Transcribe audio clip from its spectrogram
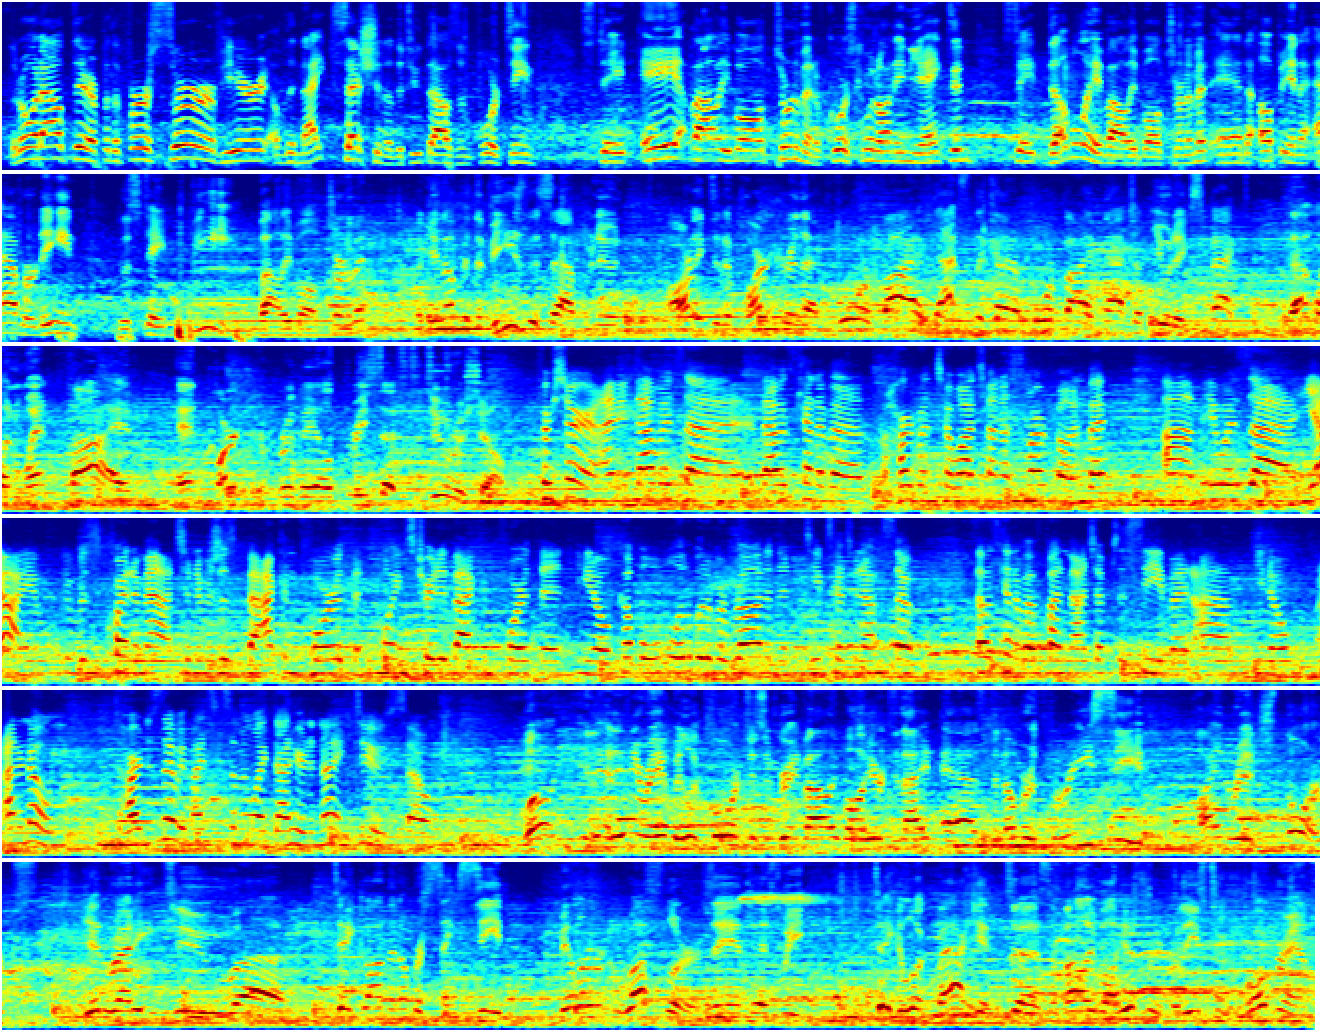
throw it out there for the first serve here of the night session of the 2014 State A volleyball tournament. Of course, going on in Yankton, State Double A volleyball tournament, and up in Aberdeen, the State B volleyball tournament. Again, up in the B's this afternoon, Arlington and Parker in that 4-5. That's the kind of 4-5 matchup you would expect. That one went five, and Parker prevailed three sets to two, Rochelle. For sure. I mean, that was uh, that was kind of a hard one to watch on a smartphone, but um, it was, uh, yeah, it, it was quite a match, and it was just back and forth, and points traded back and forth, and you know, a couple, a little bit of a run, and then teams catching up. So that was kind of a fun matchup to see. But um, you know, I don't know. Hard to say. We might see something like that here tonight too. So. Well, at any rate, we look forward to some great volleyball here tonight as the number three seed Pine Ridge Thorpes get ready to uh, take on the number six seed Miller Rustlers. And as we take a look back at uh, some volleyball history for these two programs,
